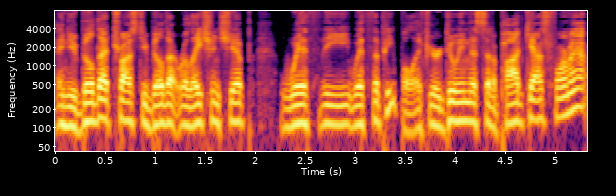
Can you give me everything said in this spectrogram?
and you build that trust you build that relationship with the with the people. If you're doing this in a podcast format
